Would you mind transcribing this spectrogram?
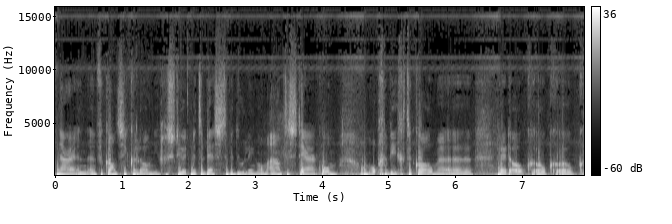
naar een, een vakantiekolonie gestuurd met de beste bedoelingen om aan te sterken, om, om op gewicht te komen. Uh, werden ook, ook, ook,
